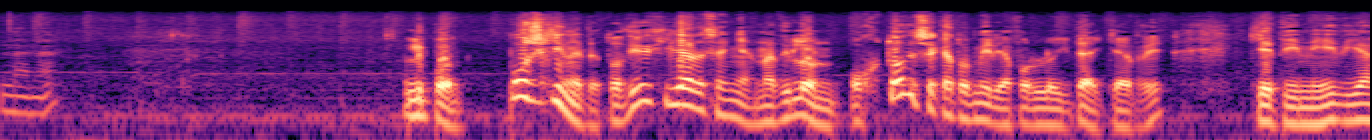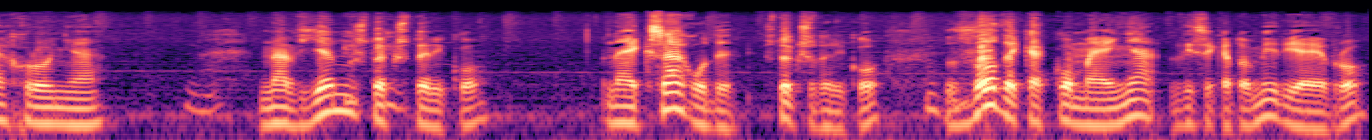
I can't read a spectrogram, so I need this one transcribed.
Ναι, ναι. Λοιπόν, Πώς γίνεται το 2009 να δηλώνουν 8 δισεκατομμύρια φορολογητέα κέρδη και την ίδια χρονιά ναι. να βγαίνουν στο εξωτερικό, να εξάγονται στο εξωτερικό 12,9 δισεκατομμύρια ευρώ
